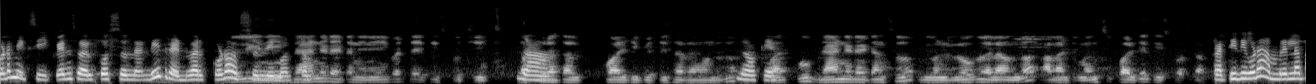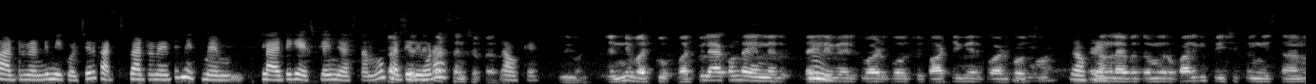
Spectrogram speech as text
కూడా మీకు సీక్వెన్స్ వర్క్ వస్తుందండి థ్రెడ్ వర్క్ కూడా వస్తుంది మొత్తం. బ్రాండెడ్ ఐటమ్ నేను ఏ పడితే తీసుకొచ్చి క్వాలిటీ పెట్టేసి అలా ఉండదు. వర్క్ బ్రాండెడ్ ఐటమ్స్ ఇదిగోండి లోగో ఎలా ఉందో అలాంటి మంచి క్వాలిటీ తీసుకొస్తాం. ప్రతిదీ కూడా అంబ్రిల్లా ప్యాటర్న్ అండి. మీకు వచ్చేది కట్స్ ప్యాటర్న్ అయితే మీకు మేము క్లారిటీగా ఎక్స్ప్లెయిన్ చేస్తాము. ప్రతిదీ కూడా ఓకే. ఇదిగోండి. అన్ని వర్క్ వర్క్ లేకుండా ఏం లేదు. డైలీ వేర్కి వాడుకోవచ్చు పార్టీ వేర్కి వాడుకోవచ్చు. ఓకే రెండు వందల యాభై తొమ్మిది రూపాయలకి ఫ్రీ షిప్పింగ్ ఇస్తున్నాను.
